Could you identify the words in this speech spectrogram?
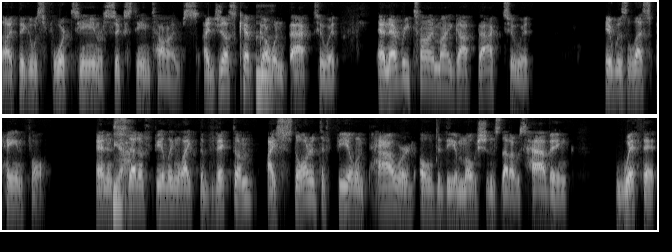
I think it was 14 or 16 times. I just kept mm. going back to it. And every time I got back to it, it was less painful. And instead yeah. of feeling like the victim, I started to feel empowered over the emotions that I was having with it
